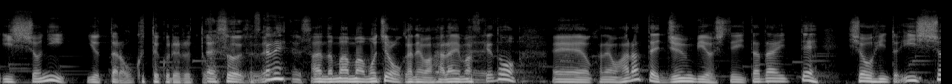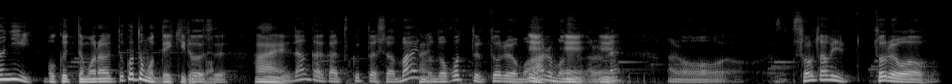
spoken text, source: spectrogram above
一緒に言ったら送ってくれるとえそうですかね。えそうあのまあまあもちろんお金は払いますけど、えーお金を払って準備をしていただいて商品と一緒に送ってもらうってこともできると。そうです。はい、何回か作った人は前の残ってる塗料もあるもんだからね、ええええ。あのそのために塗料を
